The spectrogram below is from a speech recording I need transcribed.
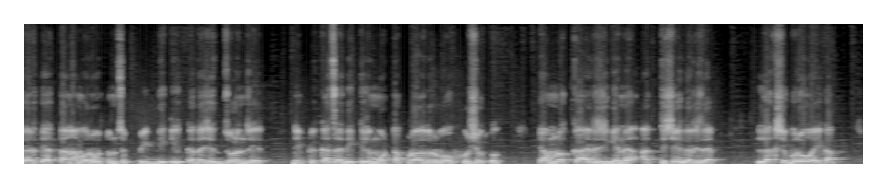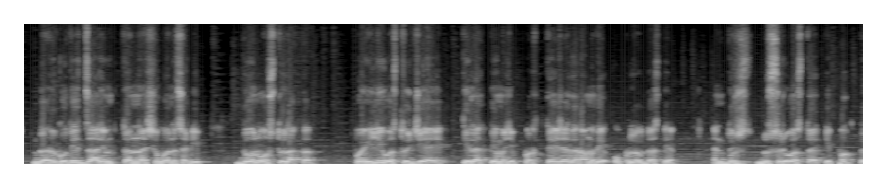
तर त्या तणाबरोबर तुमचं पीक देखील कदाचित जळून जाईल. आणि पिकाचा देखील मोठा प्रादुर्भाव होऊ शकतो. त्यामुळं काळजी घेणं अतिशय गरजेचं आहे. लक्षपूर्वक आहे का घरगुती जालीम तणनाशक बनवण्यासाठी दोन वस्तू लागतात. पहिली वस्तू जी आहे ती लागते म्हणजे प्रत्येकाच्या घरामध्ये उपलब्ध असते. आणि दुस दुसरी वस्तू आहे ती फक्त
